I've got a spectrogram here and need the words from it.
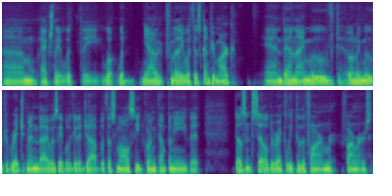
Um, actually, with the what would you know familiar with this country mark. And then I moved when we moved to Richmond. I was able to get a job with a small seed corn company that doesn't sell directly to the farm farmers.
